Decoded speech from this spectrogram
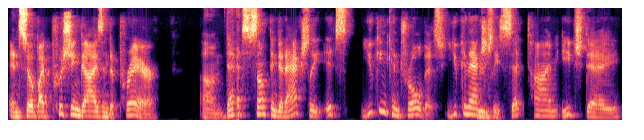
And so by pushing guys into prayer, um, that's something that actually it's you can control this. You can actually mm. set time each day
